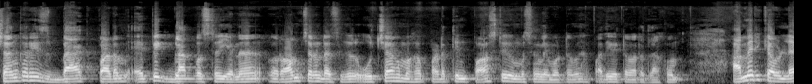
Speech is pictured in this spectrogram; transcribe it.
சங்கர் இஸ் பேக் படம் எப்பிக் பிளாக் போஸ்டர் என ராம் சரண் ரசிகர்கள் உற்சாகமாக படத்தின் பாசிட்டிவ் விமர்சனங்களை மட்டுமே பதிவிட்டு வரதாகும் அமெரிக்காவில்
